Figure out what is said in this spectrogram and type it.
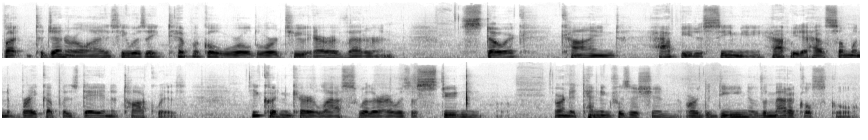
but to generalize, he was a typical World War II era veteran. Stoic, kind, happy to see me, happy to have someone to break up his day and to talk with. He couldn't care less whether I was a student or an attending physician, or the dean of the medical school.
